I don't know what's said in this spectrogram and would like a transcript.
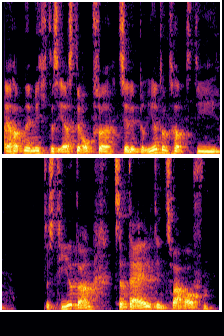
Er hat nämlich das erste Opfer zelebriert und hat die, das Tier dann zerteilt in zwei Haufen.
